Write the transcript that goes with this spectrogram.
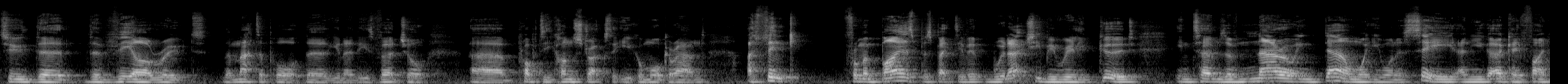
to the the VR route, the Matterport, the you know these virtual uh, property constructs that you can walk around. I think from a buyer's perspective, it would actually be really good in terms of narrowing down what you want to see and you go okay fine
